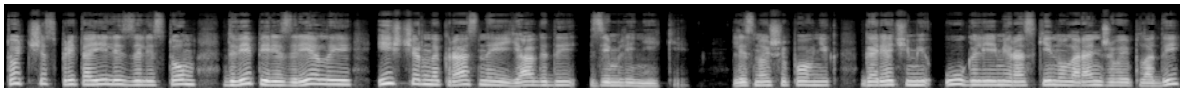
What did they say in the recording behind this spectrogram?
тотчас притаились за листом две перезрелые, исчерно-красные ягоды земляники. Лесной шиповник горячими угольями раскинул оранжевые плоды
